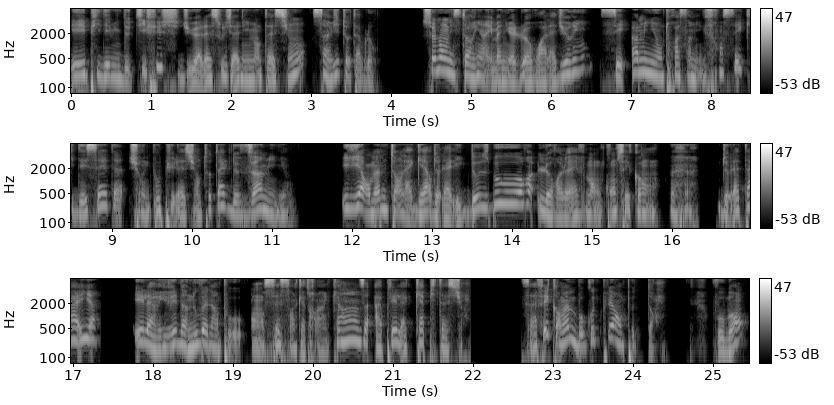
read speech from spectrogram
et épidémie de typhus due à la sous-alimentation s'invitent au tableau. Selon l'historien Emmanuel Leroy Ladurie, c'est 1 300 000 Français qui décèdent sur une population totale de 20 millions. Il y a en même temps la guerre de la Ligue d'Augsbourg, le relèvement conséquent de la taille et l'arrivée d'un nouvel impôt en 1695 appelé la capitation. Ça fait quand même beaucoup de plaies en peu de temps. Vauban,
